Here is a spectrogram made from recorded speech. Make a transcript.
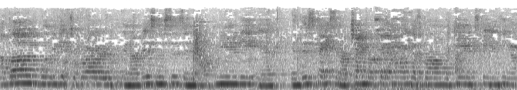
I love when we get to grow in our businesses and in our community, and in this case, in our Chamber family has grown with Unix being here.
